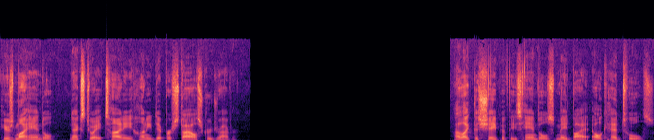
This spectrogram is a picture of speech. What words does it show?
Here's my handle next to a tiny Honey Dipper style screwdriver. I like the shape of these handles made by Elkhead Tools.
